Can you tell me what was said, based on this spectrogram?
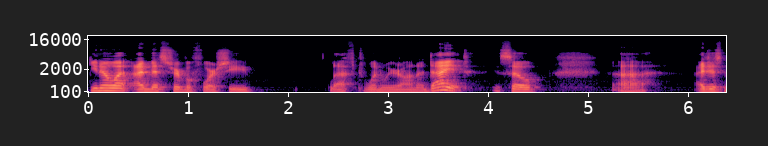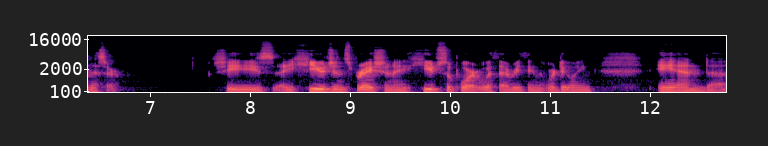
you know what? I missed her before she left when we were on a diet. So uh, I just miss her. She's a huge inspiration, a huge support with everything that we're doing. And uh,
